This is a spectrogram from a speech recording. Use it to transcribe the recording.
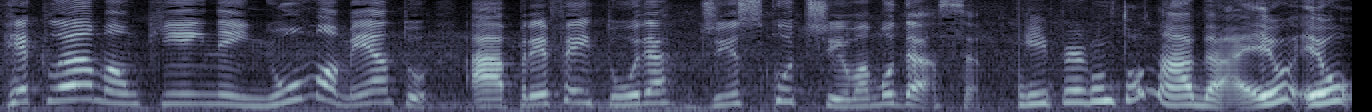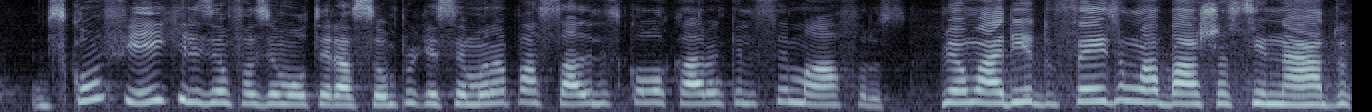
reclamam que em nenhum momento a prefeitura discutiu a mudança. Ninguém perguntou nada. Eu, eu desconfiei que eles iam fazer uma alteração porque semana passada eles colocaram aqueles semáforos. Meu marido fez um abaixo assinado,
